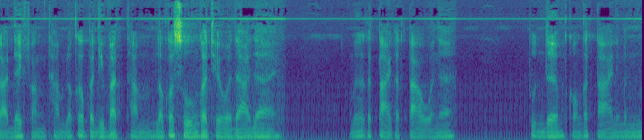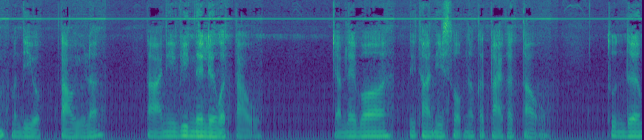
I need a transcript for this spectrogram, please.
กาสได้ฟังธรรมแล้วก็ปฏิบัติธรรมแล้วก็สูงกว่าเทวดาได้เมื่อกระต่ายกระเต่านะทุนเดิมของกระต่ายนี่มันมันดีกว่าเต่าอยู่แล้วตายนี่วิ่งได้เร็วกว่าเต่า จำได้บ่นิทานอีสบนะกระต่ายกระเต่า ทุนเดิม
